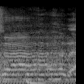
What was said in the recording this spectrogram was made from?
inside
